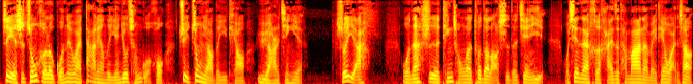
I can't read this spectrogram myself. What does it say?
这也是综合了国内外大量的研究成果后最重要的一条育儿经验。所以啊，我呢是听从了托德老师的建议，我现在和孩子他妈呢每天晚上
